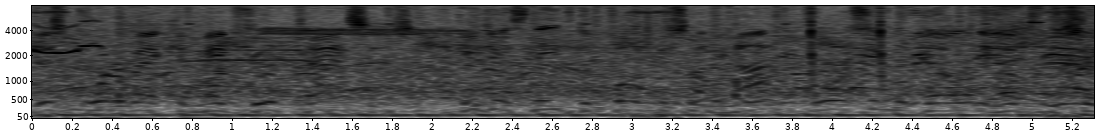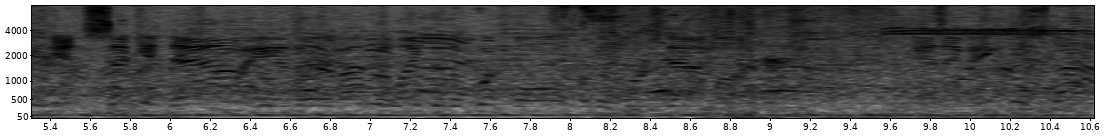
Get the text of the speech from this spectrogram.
This quarterback can make good passes. He just needs to focus on not forcing the ball to his receiver. It's second down, and they're about the length of the football from the first down line. And they make the stop,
